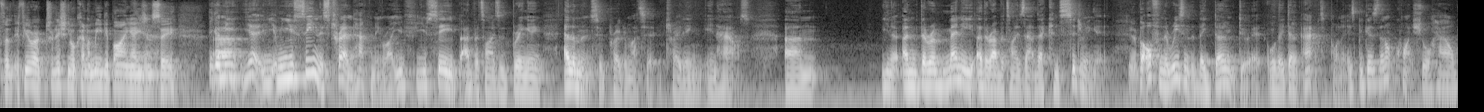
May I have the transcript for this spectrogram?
for if you're a traditional kind of media buying agency. Yeah. I mean, uh, yeah. I mean, you've seen this trend happening, right? You've, you see advertisers bringing elements of programmatic trading in house. Um, you know, and there are many other advertisers out there considering it. But often the reason that they don't do it or they don't act upon it is because they're not quite sure how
